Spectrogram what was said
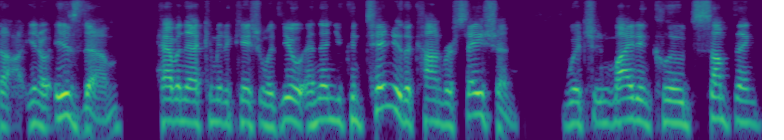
uh, you know is them having that communication with you. And then you continue the conversation which might include something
